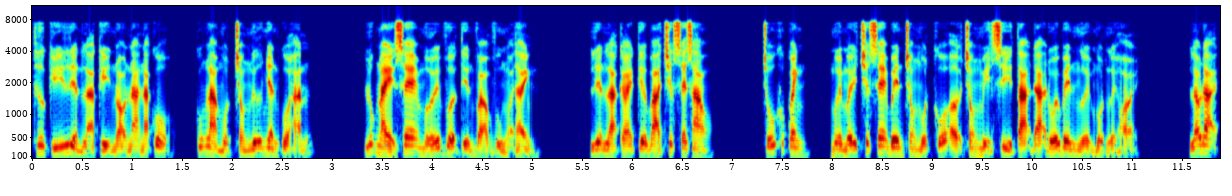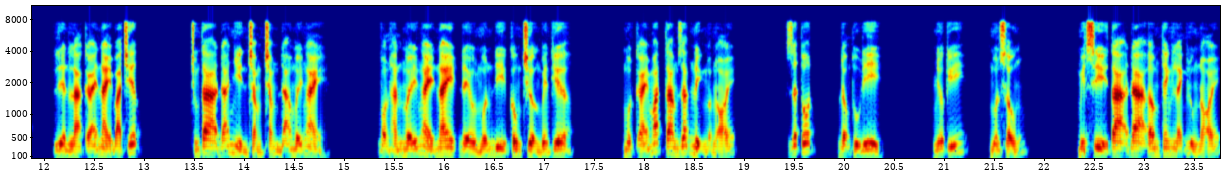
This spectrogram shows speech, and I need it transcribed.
thư ký liền là kỳ nọ nạ nạ cổ, cũng là một trong nữ nhân của hắn lúc này xe mới vừa tiến vào vùng ngoại thành. Liền là cái kia ba chiếc xe sao? Chỗ khúc quanh, mười mấy chiếc xe bên trong một cỗ ở trong mỹ xì tạ đạ đối bên người một người hỏi. Lão đại, liền là cái này ba chiếc. Chúng ta đã nhìn chằm chằm đã mấy ngày. Bọn hắn mấy ngày nay đều muốn đi công trường bên kia. Một cái mắt tam giác định mà nói. Rất tốt, động thủ đi. Nhớ kỹ, muốn sống. Mỹ xì tạ đạ âm thanh lạnh lùng nói.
